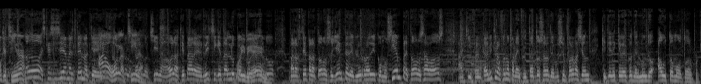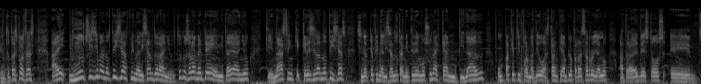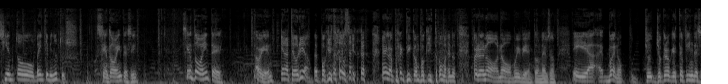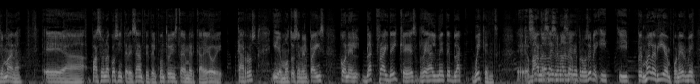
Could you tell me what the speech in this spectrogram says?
¿Cómo que China? No, no, no, es que así se llama el tema. Que ah, hola, China. China. Hola, ¿qué tal, eh, Richie? ¿Qué tal, Lupe? Muy bien. Para usted, para todos los oyentes de Blue Radio. Y como siempre, todos los sábados, aquí frente al micrófono para disfrutar dos horas de mucha información que tiene que ver con el mundo automotor. Porque, entre otras cosas, hay muchísimas noticias finalizando el año. Esto no solamente en mitad de año que nacen, que crecen las noticias, sino que finalizando también tenemos una cantidad, un paquete informativo bastante amplio para desarrollarlo a través de estos 120 eh, minutos. 120, sí. 120. Está bien. En la teoría. Un poquito, sí. en la práctica un poquito menos. Pero no, no, muy bien, don Nelson. Y ah, bueno, yo, yo creo que este fin de semana eh, ah, pasa una cosa interesante desde el punto de vista de mercadeo de carros y de motos en el país con el Black Friday que es realmente Black Weekend. Eh, Sí, van a hacer una serie de promociones y, y pues mal haría en ponerme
